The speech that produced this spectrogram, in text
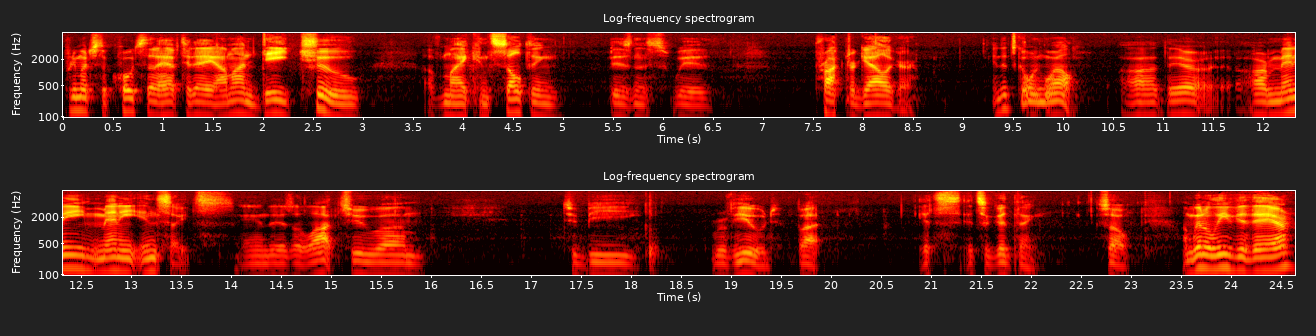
pretty much the quotes that I have today. I'm on day two of my consulting business with Proctor Gallagher, and it's going well. Uh, there are many, many insights, and there's a lot to um, to be reviewed, but it's it's a good thing. So I'm going to leave you there.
